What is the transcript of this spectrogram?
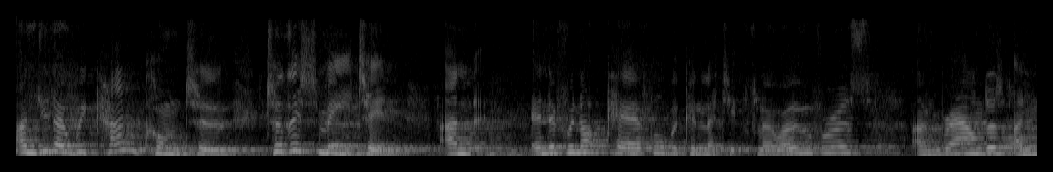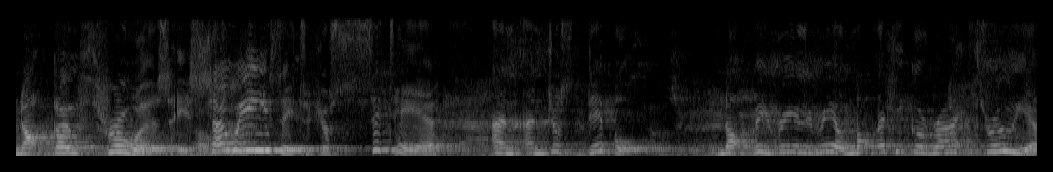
And, you know, we can come to, to this meeting, and, and if we're not careful, we can let it flow over us and round us and not go through us. It's so easy to just sit here and, and just dibble not be really real, not let it go right through you.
